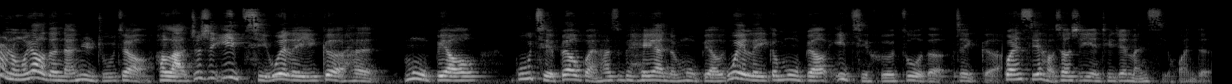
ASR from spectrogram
暗荣耀的男女主角，好啦，就是一起为了一个很目标。姑且不要管他是不是黑暗的目标，为了一个目标一起合作的这个关系，好像是 ENTJ 蛮喜欢的。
